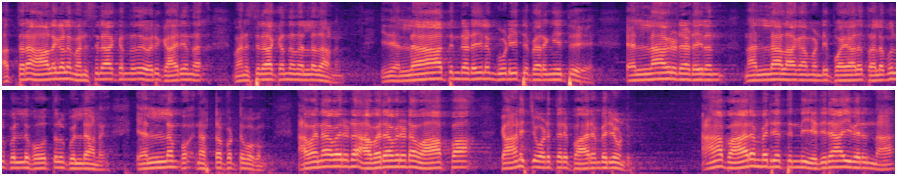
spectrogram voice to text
അത്തരം ആളുകൾ മനസ്സിലാക്കുന്നത് ഒരു കാര്യം മനസ്സിലാക്കുന്നത് നല്ലതാണ്. ഇത് എല്ലാത്തിന്റെ ഇടയിലും കൂടിയിട്ട് പിറങ്ങിയിട്ട് എല്ലാവരുടെ ഇടയിലും നല്ല ആളാകാൻ വേണ്ടി പോയാൽ തലബുൽ കൊല്ല് ഫോത്തുൽ കൊല്ലാണ്. എല്ലാം നഷ്ടപ്പെട്ടു പോകും. അവനവരുടെ അവരവരുടെ വാപ്പ കാണിച്ചു കൊടുത്തൊരു പാരമ്പര്യമുണ്ട്. ആ പാരമ്പര്യത്തിന് എതിരായി വരുന്ന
